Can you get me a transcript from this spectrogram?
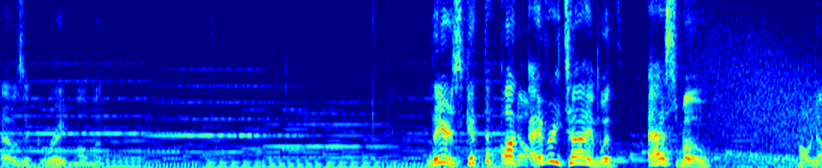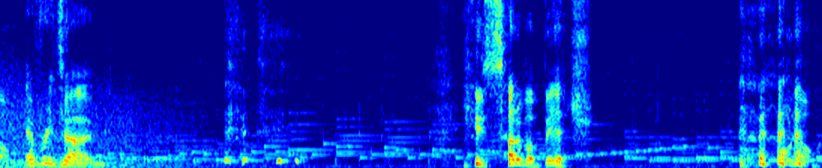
That was a great moment. Lears, get the oh, fuck no. every time with Asmo. Oh no! Every time. you son of a bitch. Oh no!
